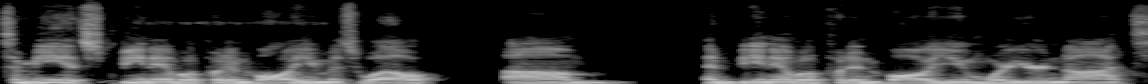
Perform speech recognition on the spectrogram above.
to me, it's being able to put in volume as well, um, and being able to put in volume where you're not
